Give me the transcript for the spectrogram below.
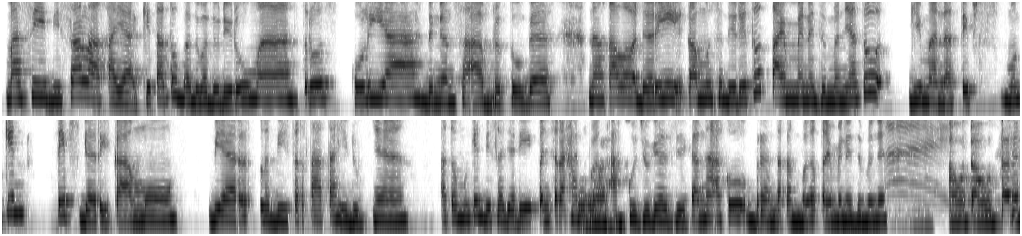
masih bisa lah kayak kita tuh bantu-bantu di rumah, terus kuliah dengan saat bertugas. Nah kalau dari kamu sendiri tuh time manajemennya tuh gimana tips? Mungkin tips dari kamu biar lebih tertata hidupnya atau mungkin bisa jadi pencerahan Wah. buat aku juga sih karena aku berantakan banget time manajemennya. Aut-autan.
